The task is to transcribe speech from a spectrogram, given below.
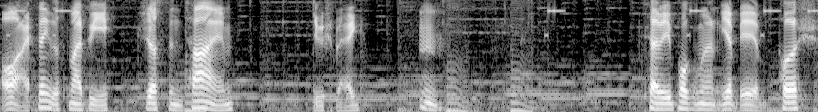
Oh, I think this might be just in time. Douchebag. it's heavy Pokemon. Yep, yep, push.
